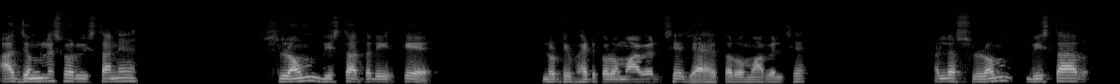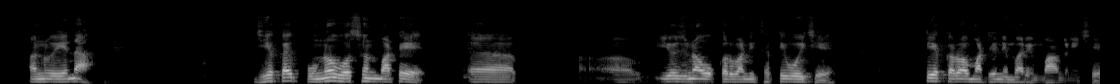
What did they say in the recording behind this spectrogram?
આ જંગલેશ્વર વિસ્તારને સ્લમ વિસ્તાર તરીકે નોટિફાઈડ કરવામાં આવેલ છે, જાહેર કરવામાં આવેલ છે. એટલે સ્લમ વિસ્તાર અન્વયના જે કાંઈ પુનઃવસન માટે યોજનાઓ કરવાની થતી હોય છે, તે કરવા માટેની મારી માંગણી છે.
